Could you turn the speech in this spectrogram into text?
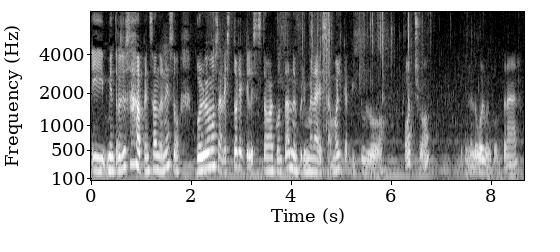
Y mientras yo estaba pensando en eso, volvemos a la historia que les estaba contando en Primera de Samuel capítulo 8, que me lo vuelvo a encontrar.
